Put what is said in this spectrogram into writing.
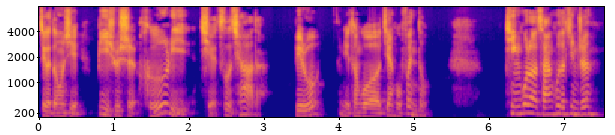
这个东西必须是合理且自洽的。比如你通过艰苦奋斗，挺过了残酷的竞争，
